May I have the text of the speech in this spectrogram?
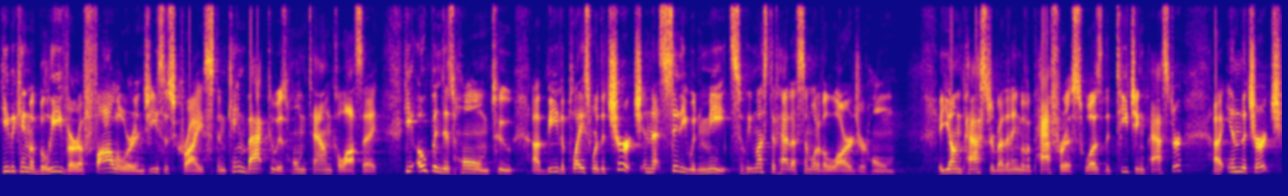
He became a believer, a follower in Jesus Christ, and came back to his hometown, Colossae. He opened his home to uh, be the place where the church in that city would meet, so he must have had a somewhat of a larger home. A young pastor by the name of Epaphras was the teaching pastor uh, in the church.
